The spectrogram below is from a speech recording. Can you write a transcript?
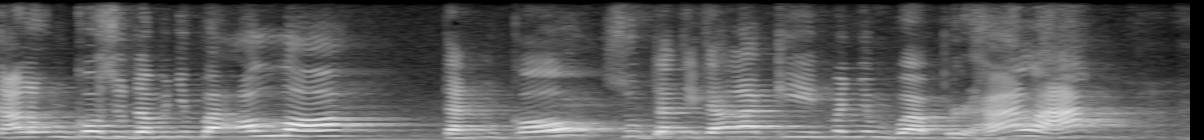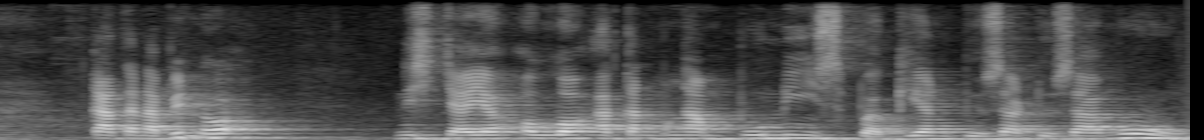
Kalau engkau sudah menyembah Allah dan engkau sudah tidak lagi menyembah berhala, kata Nabi Nuh, niscaya Allah akan mengampuni sebagian dosa-dosamu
